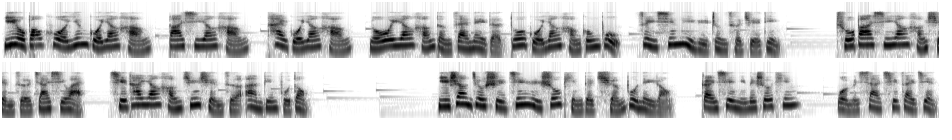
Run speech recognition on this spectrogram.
已有包括英国央行、巴西央行、泰国央行、挪威央行等在内的多国央行公布最新利率政策决定。除巴西央行选择加息外，其他央行均选择按兵不动。以上就是今日收评的全部内容。感谢您的收听，我们下期再见。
